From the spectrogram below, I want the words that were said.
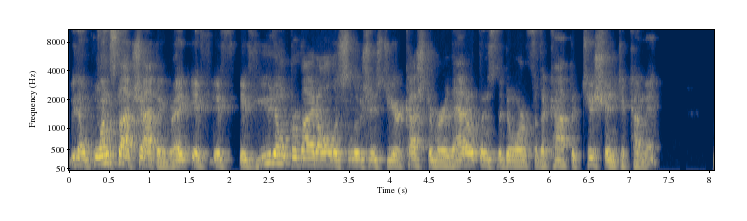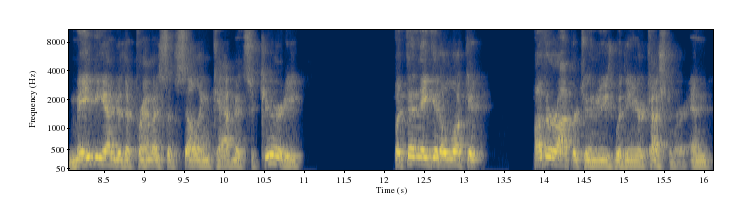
you know, one-stop shopping, right? If if if you don't provide all the solutions to your customer, that opens the door for the competition to come in. Maybe under the premise of selling cabinet security, but then they get a look at other opportunities within your customer. And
